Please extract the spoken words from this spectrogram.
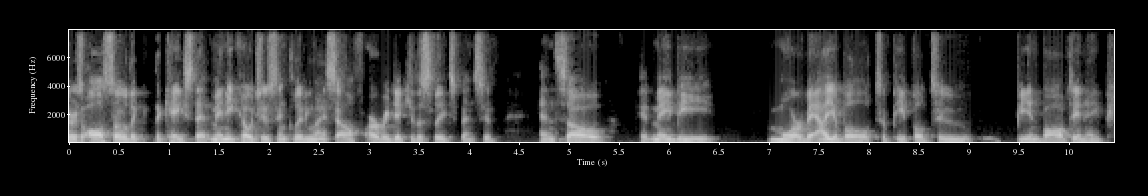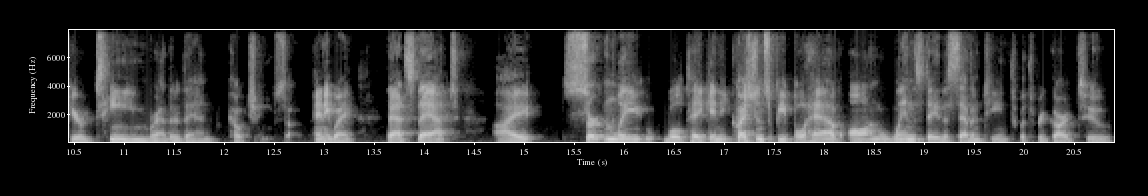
There's also the, the case that many coaches, including myself, are ridiculously expensive. And so it may be more valuable to people to be involved in a peer team rather than coaching. So, anyway, that's that. I certainly will take any questions people have on Wednesday, the 17th, with regard to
